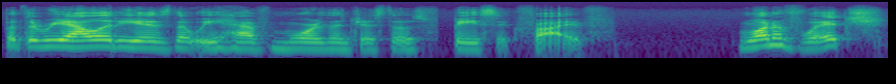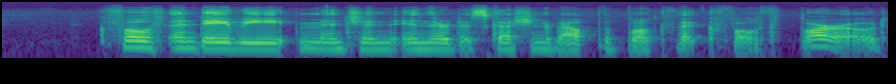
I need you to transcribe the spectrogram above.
But the reality is that we have more than just those basic five. One of which, Kvothe and Devi mentioned in their discussion about the book that Kvothe borrowed.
